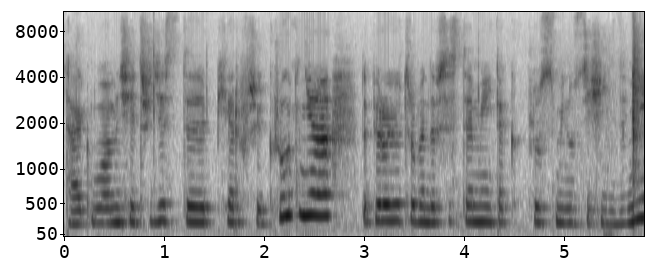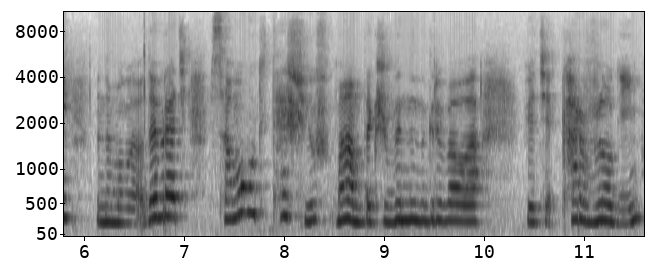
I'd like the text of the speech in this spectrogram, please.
Tak, bo mamy dzisiaj 31 grudnia, dopiero jutro będę w systemie i tak plus minus 10 dni będę mogła odebrać. Samochód też już mam, także będę nagrywała, wiecie, car vlogi.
